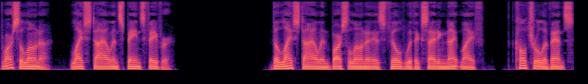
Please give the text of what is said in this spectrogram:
Barcelona, lifestyle in Spain's favor. The lifestyle in Barcelona is filled with exciting nightlife, cultural events,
